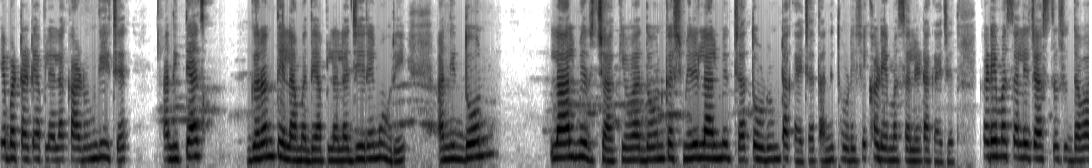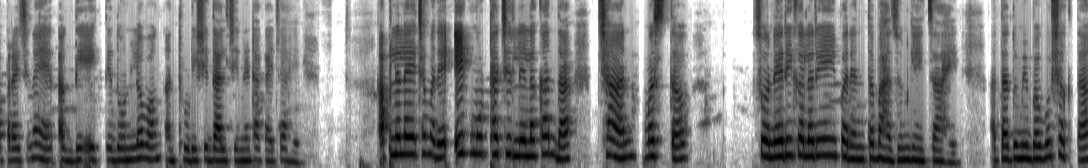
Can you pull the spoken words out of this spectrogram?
हे बटाटे आपल्याला काढून घ्यायचेत. आणि त्याच गरम तेलामध्ये आपल्याला जिरे मोहरी आणि दोन लाल मिरच्या किंवा दोन काश्मिरी लाल मिरच्या तोडून टाकायच्यात आणि थोडेसे खडे मसाले टाकायचे खडे मसाले जास्त सुद्धा वापरायचे नाही आहेत अगदी एक ते दोन लवंग आणि थोडीशी दालचिनी टाकायची आहे. आपल्याला याच्यामध्ये एक मोठा चिरलेला कांदा छान मस्त सोनेरी कलर येईपर्यंत भाजून घ्यायचा आहे. आता तुम्ही बघू शकता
